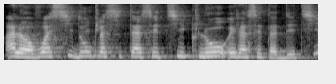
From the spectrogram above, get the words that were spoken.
Alors voici donc l'acide acétique, l'eau et l'acétate d'éthyle.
